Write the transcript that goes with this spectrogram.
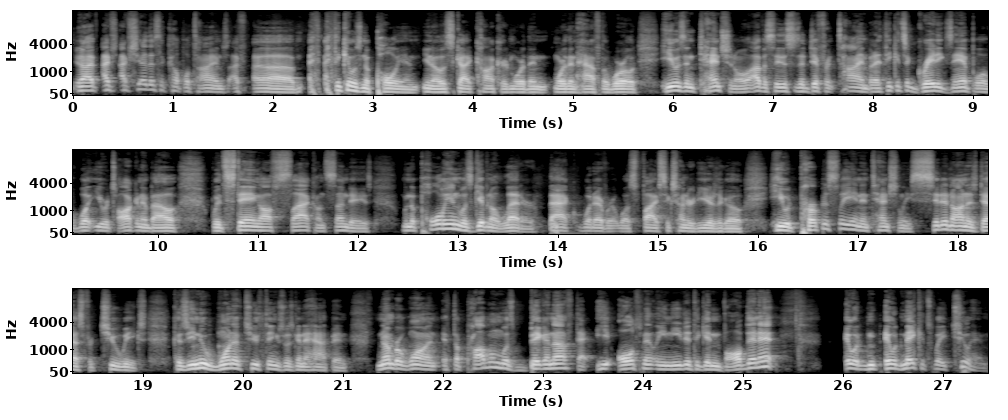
You know, I've, I've, shared this a couple times. I've, uh, I, I think it was Napoleon. You know, this guy conquered more than more than half the world. He was intentional. Obviously, this is a different time, but I think it's a great example of what you were talking about with staying off Slack on Sundays. When Napoleon was given a letter back, whatever it was, five six hundred years ago, he would purposely and intentionally sit it on his desk for two weeks because he knew one of two things was going to happen. Number one, if the problem was big enough that he ultimately needed to get involved in it, it would it would make its way to him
